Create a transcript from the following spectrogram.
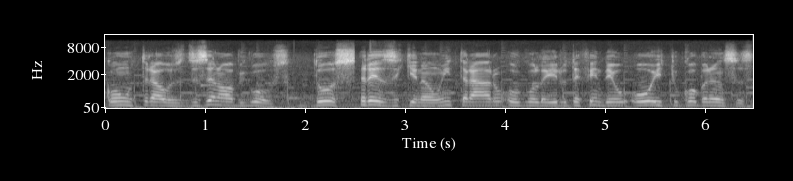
contra os 19 gols. Dos 13 que não entraram, o goleiro defendeu 8 cobranças.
